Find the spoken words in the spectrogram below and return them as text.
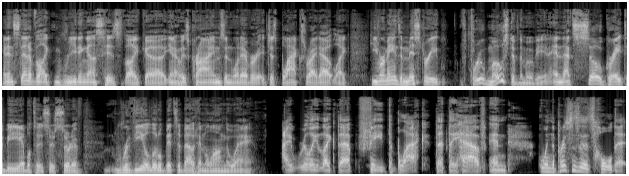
And instead of like reading us his like, uh, you know, his crimes and whatever, it just blacks right out. Like he remains a mystery through most of the movie. And that's so great to be able to sort of reveal little bits about him along the way. I really like that fade to black that they have. And when the person says hold it,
